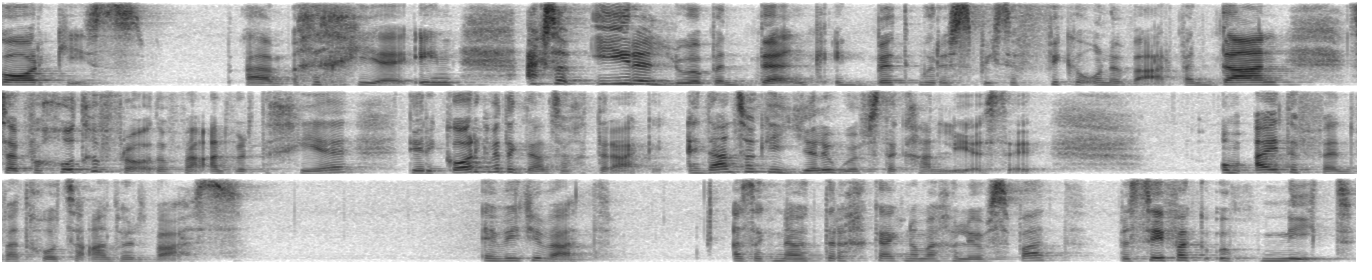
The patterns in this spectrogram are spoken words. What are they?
kaartjies um gegee en ek sou ure loop en dink en bid oor 'n spesifieke onderwerp en dan sou ek vir God gevra het om my antwoord te gee deur die kaartjie wat ek dan sou getrek het en dan sou ek die hele hoofstuk gaan lees het om uit te vind wat God se antwoord was. En weet jy wat? As ek nou terugkyk na my geloofspad, besef ek opnuut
